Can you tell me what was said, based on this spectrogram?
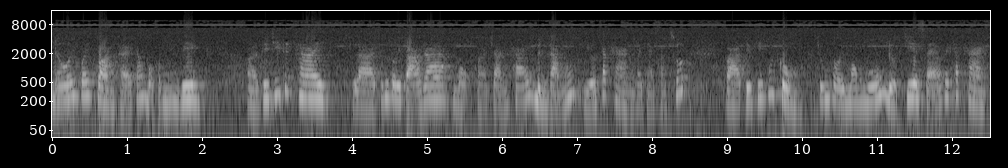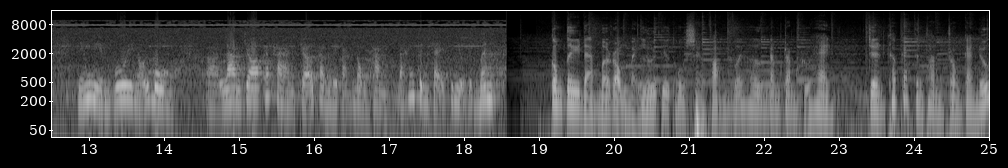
đối với toàn thể cán bộ công nhân viên. À, tiêu chí thứ hai là chúng tôi tạo ra một ờ, trạng thái bình đẳng giữa khách hàng và nhà sản xuất. Và tiêu chí cuối cùng chúng tôi mong muốn được chia sẻ với khách hàng những niềm vui nỗi buồn à, làm cho khách hàng trở thành người bạn đồng hành đáng tin cậy của nhựa bình minh. Công ty đã mở rộng mạng lưới tiêu thụ sản phẩm với hơn 500 cửa hàng trên khắp các tỉnh thành trong cả nước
